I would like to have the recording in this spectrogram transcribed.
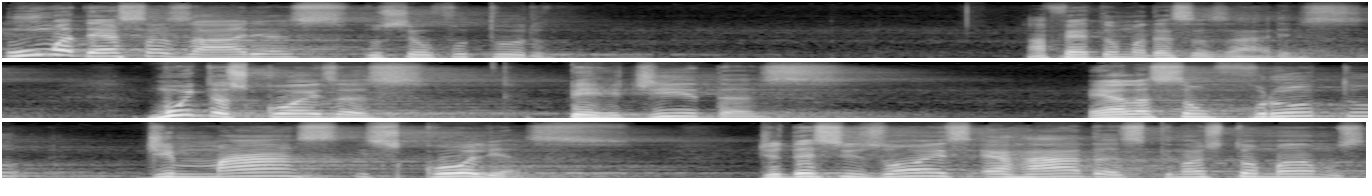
uma dessas áreas do seu futuro. Afeta uma dessas áreas. Muitas coisas perdidas, elas são fruto de más escolhas, de decisões erradas que nós tomamos.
